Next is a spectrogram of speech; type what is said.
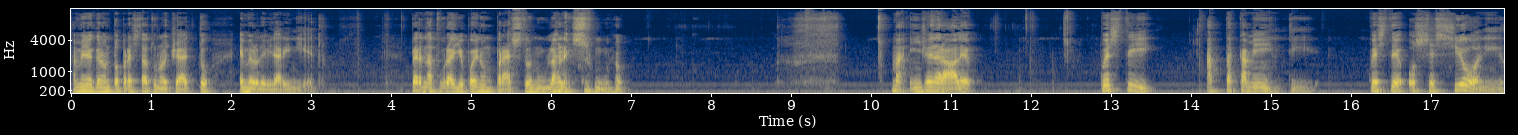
a meno che non ti ho prestato un oggetto e me lo devi dare indietro. Per natura io poi non presto nulla a nessuno. Ma in generale questi attaccamenti, queste ossessioni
